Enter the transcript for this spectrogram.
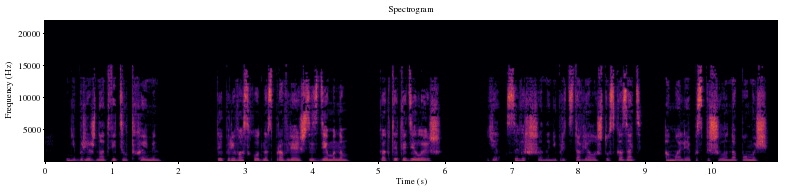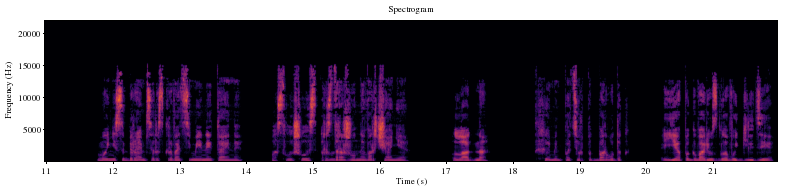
— небрежно ответил Тхэмин. «Ты превосходно справляешься с демоном. Как ты это делаешь?» Я совершенно не представляла, что сказать. Амалия поспешила на помощь. «Мы не собираемся раскрывать семейные тайны», — послышалось раздраженное ворчание. Ладно. Тхэмин потер подбородок. Я поговорю с главой гильдии.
